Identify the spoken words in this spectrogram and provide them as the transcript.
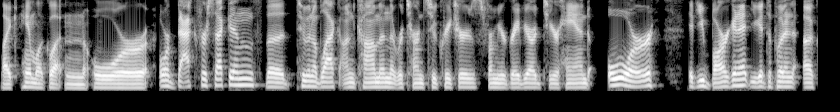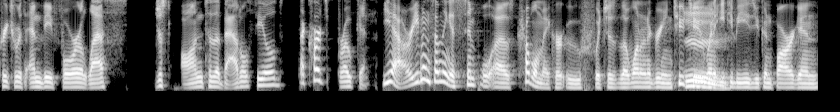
like Hamlet Glutton or or back for seconds, the two and a black uncommon that returns two creatures from your graveyard to your hand, or if you bargain it, you get to put in a creature with MV4 or less just onto the battlefield. That card's broken. Yeah, or even something as simple as Troublemaker Ouphe, which is the one in a green 2 2. When it Mm. ETBs, you can bargain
